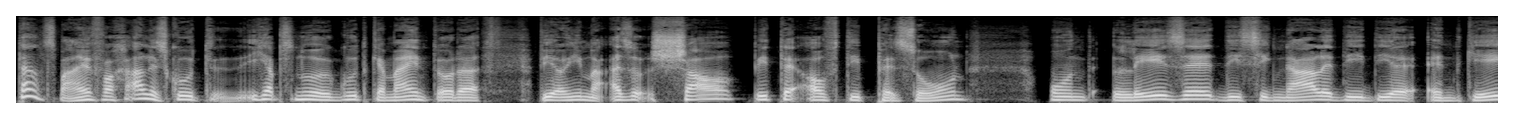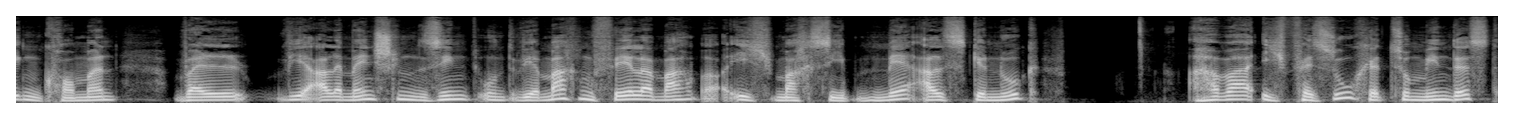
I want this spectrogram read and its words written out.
tanz mal einfach, alles gut, ich habe es nur gut gemeint oder wie auch immer. Also schau bitte auf die Person und lese die Signale, die dir entgegenkommen, weil wir alle Menschen sind und wir machen Fehler, ich mache sie mehr als genug, aber ich versuche zumindest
